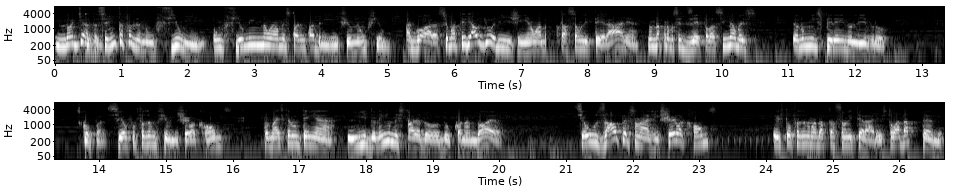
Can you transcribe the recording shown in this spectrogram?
não adianta, uhum. se a gente tá fazendo um filme, um filme não é uma história em quadrinho, um filme é um filme. Agora, se o material de origem é uma adaptação literária, não dá para você dizer, falar assim, não, mas eu não me inspirei no livro. Desculpa, se eu for fazer um filme do Sherlock Holmes, por mais que eu não tenha lido nenhuma história do, do Conan Doyle, se eu usar o personagem Sherlock Holmes, eu estou fazendo uma adaptação literária, eu estou adaptando.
